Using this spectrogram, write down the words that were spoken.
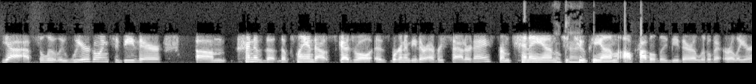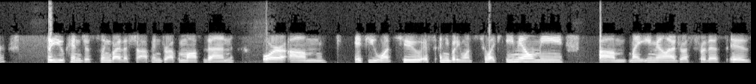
Yeah, absolutely. We're going to be there um, kind of the, the planned out schedule is we're going to be there every Saturday from 10 a.m. Okay. to 2 p.m. I'll probably be there a little bit earlier. So you can just swing by the shop and drop them off then. Or, um, if you want to, if anybody wants to like email me, um, my email address for this is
